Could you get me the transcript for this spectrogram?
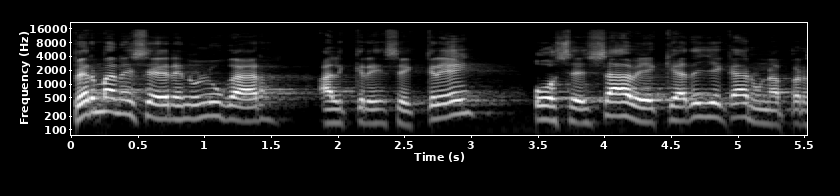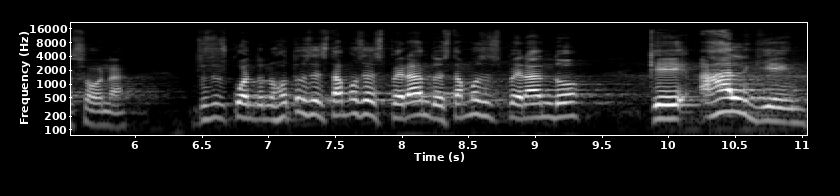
Permanecer en un lugar al que se cree o se sabe que ha de llegar una persona. Entonces cuando nosotros estamos esperando, estamos esperando que alguien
